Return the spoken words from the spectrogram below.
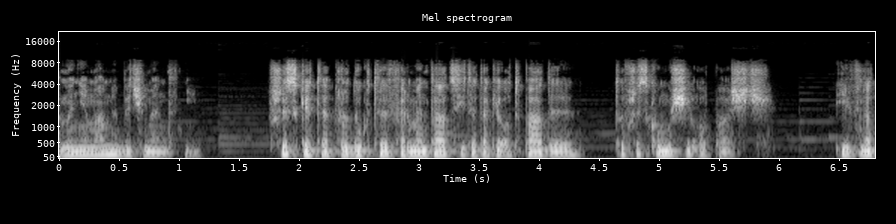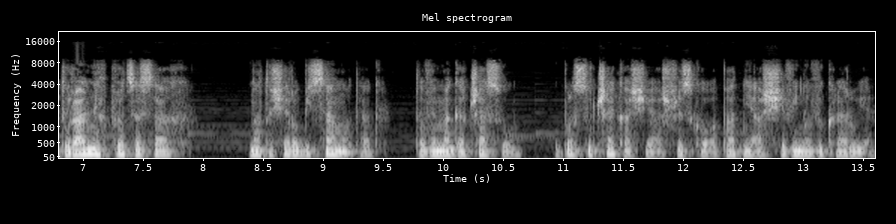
a my nie mamy być mętni. Wszystkie te produkty fermentacji, te takie odpady, to wszystko musi opaść. I w naturalnych procesach, no to się robi samo, tak? To wymaga czasu. Po prostu czeka się, aż wszystko opadnie, aż się wino wyklaruje.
